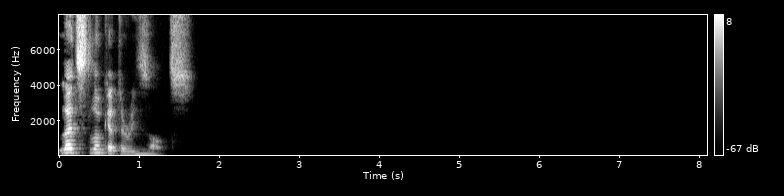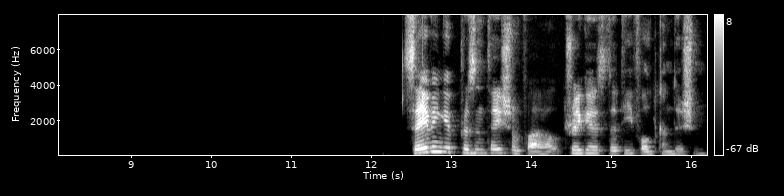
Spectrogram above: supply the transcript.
Let's look at the results. Saving a presentation file triggers the default condition.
